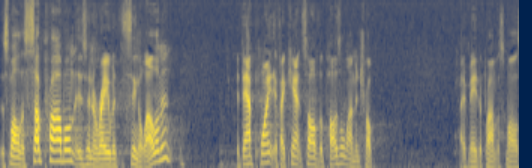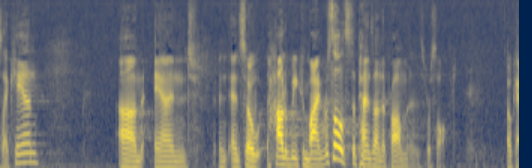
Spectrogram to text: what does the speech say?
The smallest subproblem is an array with a single element. At that point, if I can't solve the puzzle, I'm in trouble. I've made the problem as small as I can. Um, and, and, and so how do we combine results depends on the problem that is resolved. Okay.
